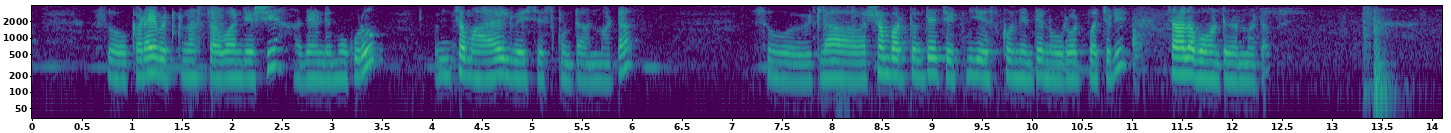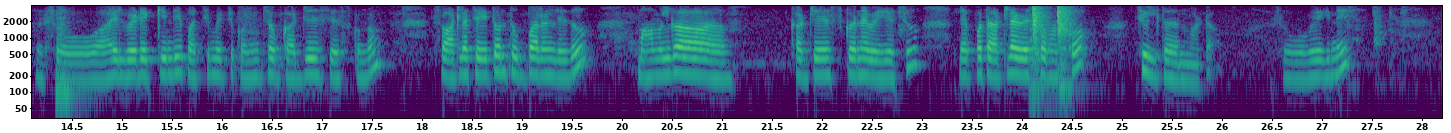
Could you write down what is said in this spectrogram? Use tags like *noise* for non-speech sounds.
సో కడాయి పెట్టుకున్న స్టవ్ ఆన్ చేసి అదే అండి మూకుడు. కొంచెం ఆయిల్ వేసేసుకుంటా అనమాట సో ఇట్లా వర్షం పడుతుంటే చట్నీ చేసుకొని తింటే నూరోటి పచ్చడి. చాలా బాగుంటుంది అనమాట సో ఆయిల్ వేడెక్కింది పచ్చిమిర్చి కొంచెం కట్ చేసి వేసుకుందాం సో అట్లా చేతితో తుంపాలని లేదు. మామూలుగా కట్ చేసుకునే వేయచ్చు. లేకపోతే అట్లా వేస్తామనుకో చిల్లుతుంది అనమాట సో వేగినాయి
